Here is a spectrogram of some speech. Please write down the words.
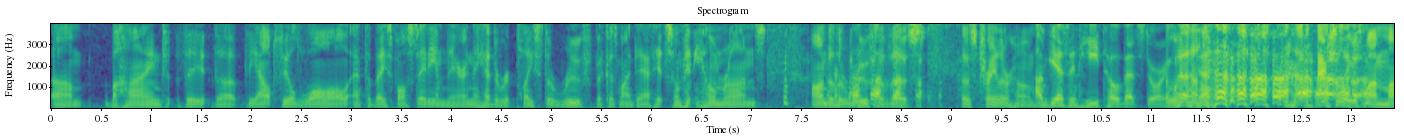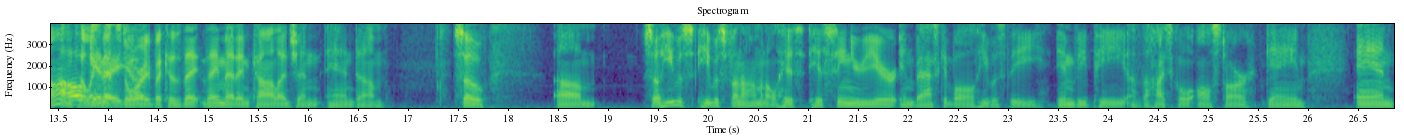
Um, behind the, the, the outfield wall at the baseball stadium there, and they had to replace the roof because my dad hit so many home runs onto the roof of those those trailer homes. I'm guessing he told that story. Well, actually, it was my mom Oh, telling that story because they, they met in college and and um, so um, so he was he was phenomenal. His his senior year in basketball, he was the MVP of the high school All Star game, and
